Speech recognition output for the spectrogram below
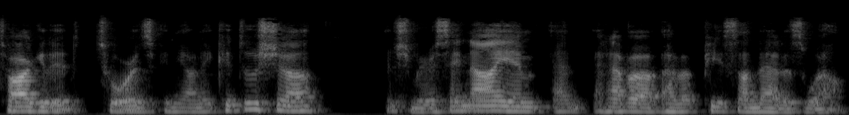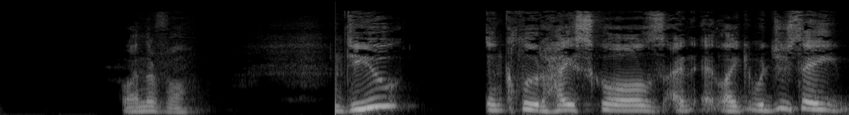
targeted towards Inyani Kedusha and Shmiras Einayim and, and have a have a piece on that as well. Wonderful. Do you include high schools? Like, would you say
